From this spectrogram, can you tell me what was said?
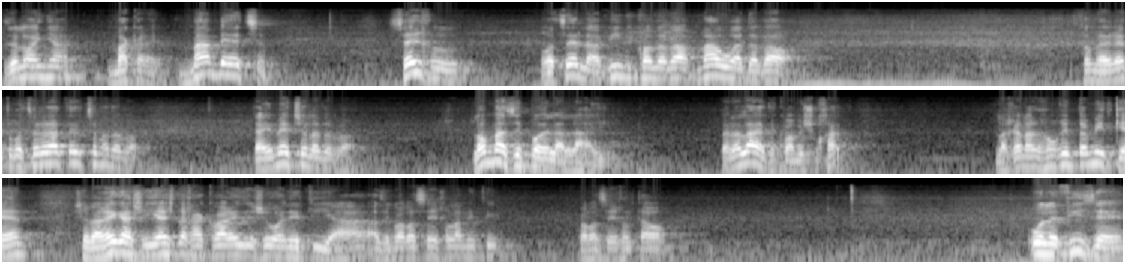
זה לא העניין. מה קרה? מה בעצם? שכל רוצה להבין כל דבר, מהו הדבר. זאת אומרת, הוא רוצה לדעת את עצם הדבר. את האמת של הדבר. לא מה זה פועל עליי. פועל עליי אתה כבר משוחד. לכן אנחנו אומרים תמיד, כן? שברגע שיש לך כבר איזושהי נטייה, אז זה כבר לא שכל אמיתי. כבר לא שכל טהור. ולפי זה,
